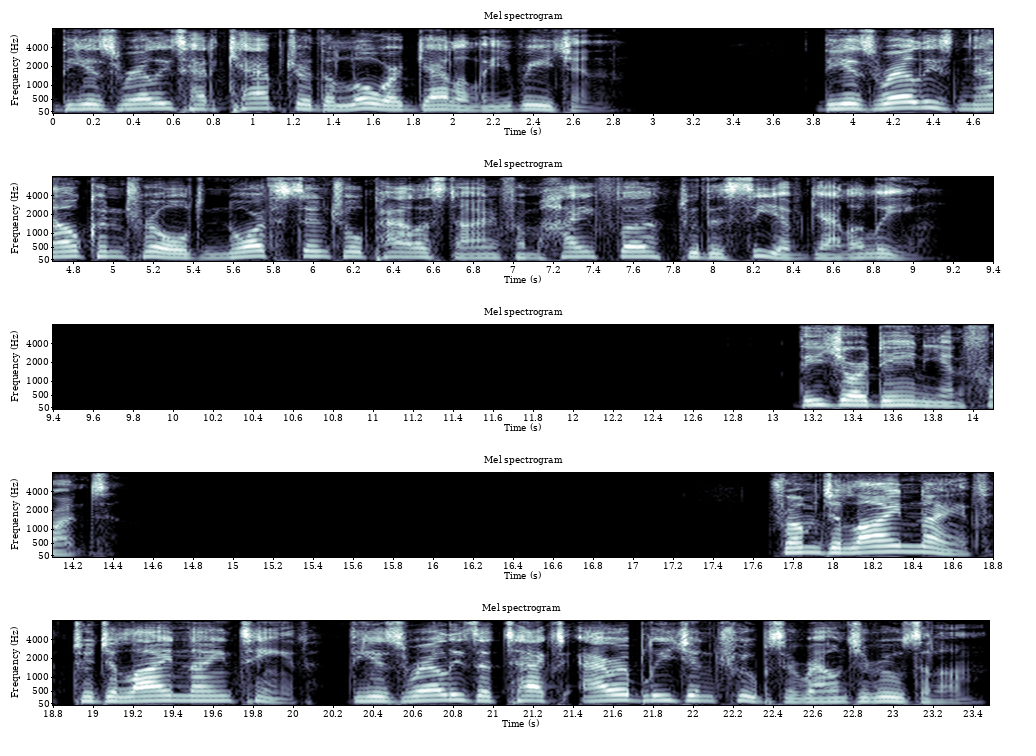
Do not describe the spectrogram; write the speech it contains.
the Israelis had captured the lower Galilee region. The Israelis now controlled north central Palestine from Haifa to the Sea of Galilee. the Jordanian front. From July 9th to July 19th, the Israelis attacked Arab Legion troops around Jerusalem.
